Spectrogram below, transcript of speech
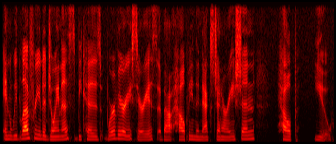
And we'd love for you to join us because we're very serious about helping the next generation help you.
